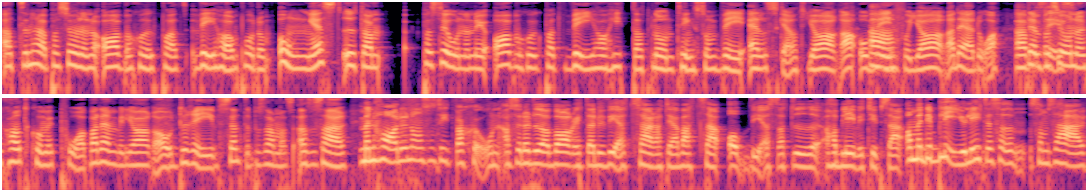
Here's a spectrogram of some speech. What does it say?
att den här personen är avundsjuk på att vi har en podd om ångest, utan personen är ju avundsjuk på att vi har hittat någonting som vi älskar att göra och Ja. vi får göra det då. Ja, den precis. personen har inte kommit på vad den vill göra och drivs inte på samma sätt, alltså så här, Men har du någon sån situation, alltså där du har varit där du vet så här att det har varit så här obvious att du har blivit typ så här, ja men det blir ju lite som, som så här,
